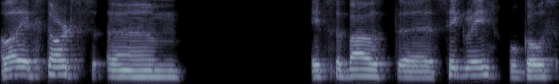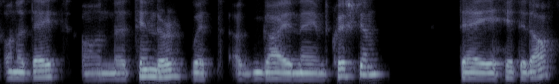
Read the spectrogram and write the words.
Well, it starts. Um, it's about uh, Sigrid who goes on a date on uh, Tinder with a guy named Christian. They hit it off,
